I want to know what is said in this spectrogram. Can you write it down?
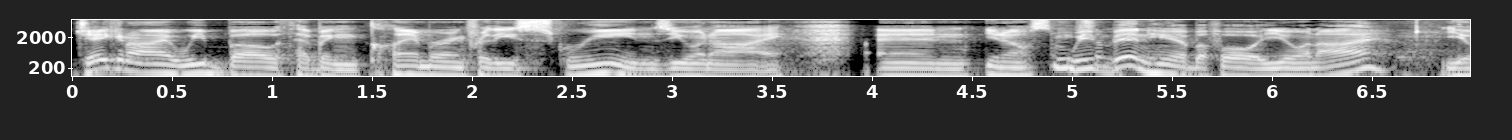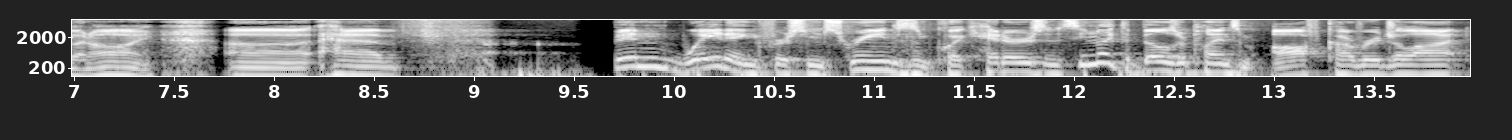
Jake and I, we both have been clamoring for these screens, you and I. And, you know, some, We've some- been here before, you and I. you and I uh, have been waiting for some screens and some quick hitters, and it seemed like the Bills were playing some off coverage a lot.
